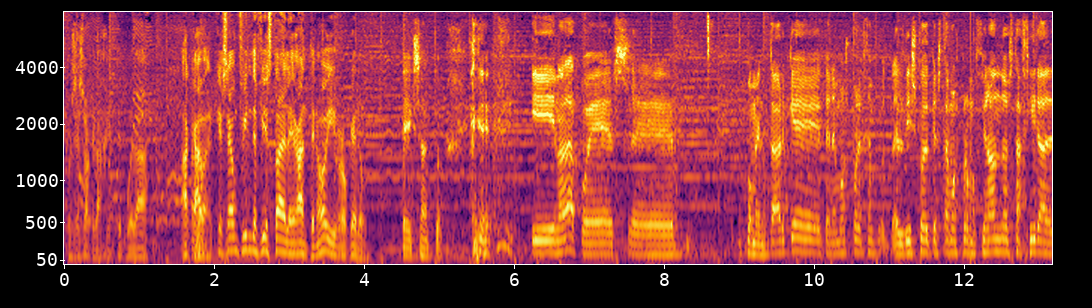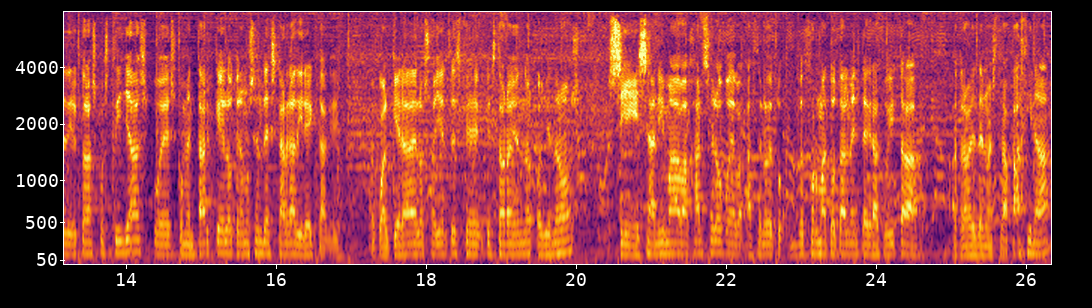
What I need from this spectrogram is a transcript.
pues eso, a que la gente pueda acabar, que sea un fin de fiesta elegante, ¿no? Y rockero. Exacto. y nada, pues eh, comentar que tenemos, por ejemplo, el disco que estamos promocionando, esta gira de Directo a las Costillas, pues comentar que lo tenemos en descarga directa, que a cualquiera de los oyentes que, que está ahora oyendo- oyéndonos, si se anima a bajárselo, puede hacerlo de, to- de forma totalmente gratuita a través de nuestra página.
